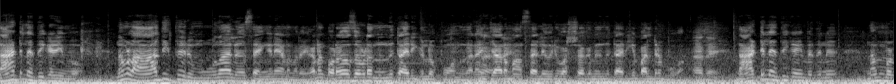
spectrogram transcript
നാട്ടിലെത്തി കഴിയുമ്പോൾ നമ്മൾ ആദ്യത്തെ ഒരു മൂന്നാൽ ദിവസം എങ്ങനെയാണെന്ന് അറിയാം. കാരണം കുറെ ദിവസം ഇവിടെ നിന്നിട്ടായിരിക്കുമല്ലോ പോകുന്നത്. കാരണം അഞ്ചാറ് മാസം അല്ലെങ്കിൽ ഒരു വർഷമൊക്കെ നിന്നിട്ടായിരിക്കും പലരും പോവാം. നാട്ടിലെത്തി കഴിയുമ്പോഴത്തേന് നമ്മൾ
